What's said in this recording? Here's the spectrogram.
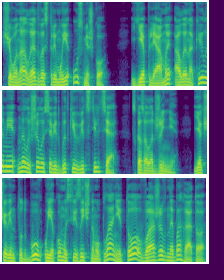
що вона ледве стримує усмішку. Є плями, але на килимі не лишилося відбитків від стільця, сказала Джинні. Якщо він тут був у якомусь фізичному плані, то важив небагато.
